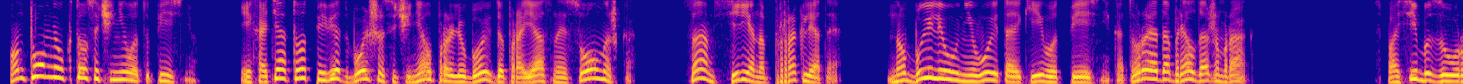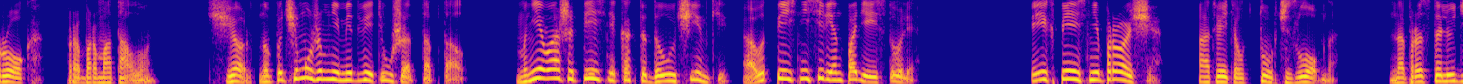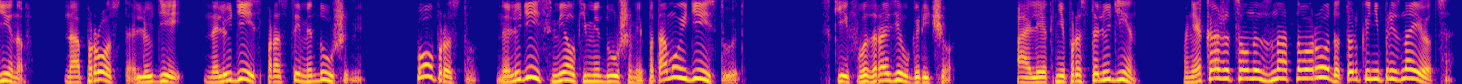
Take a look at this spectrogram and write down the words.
Он помнил, кто сочинил эту песню. И хотя тот певец больше сочинял про любовь да про ясное солнышко, сам сирена проклятая, но были у него и такие вот песни, которые одобрял даже мрак. «Спасибо за урок», — пробормотал он. «Черт, ну почему же мне медведь уши оттоптал? Мне ваши песни как-то до лучинки, а вот песни сирен подействовали». «Их песни проще», ответил Турч злобно. На простолюдинов, на просто людей, на людей с простыми душами. Попросту, на людей с мелкими душами, потому и действуют. Скиф возразил горячо. Олег не простолюдин. Мне кажется, он из знатного рода, только не признается.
